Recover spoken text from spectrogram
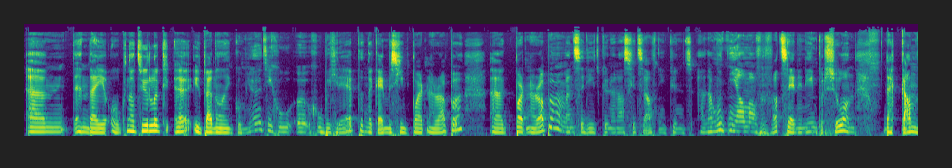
Um, en dat je ook natuurlijk je panel en community goed, goed begrijpt. En dan kan je misschien partner-uppen. partner-uppen met mensen die het kunnen als je het zelf niet kunt. dat moet niet allemaal vervat zijn in één persoon. Dat kan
